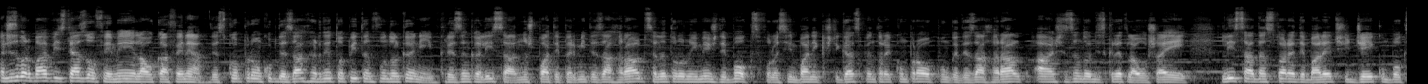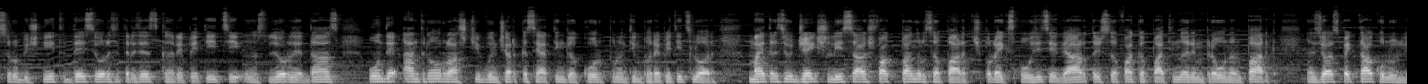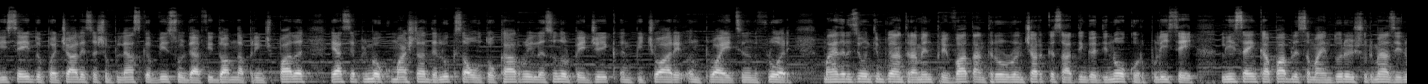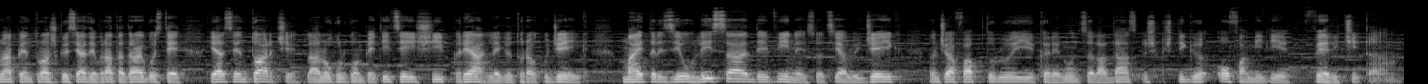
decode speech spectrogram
Acest bărbat vizitează o femeie la o cafenea, descoperă un cup de zahăr netopit în fundul cănii. Crezând că Lisa nu-și poate permite zahăr alb, se alătură unui meci de box, folosind banii câștigați pentru a-i cumpăra o pungă de zahăr alb, așezând-o discret la ușa ei. Lisa, dansatoare de balet și Jake, un boxer obișnuit, deseori se trezesc în repetiții în studioul de dans, unde antrenorul lasciv încearcă să-i atingă corpul în timpul repetițiilor. Mai târziu, Jake și Lisa își fac planuri să participe la o expoziție de artă și să facă patinări împreună în parc. În ziua spectacolului Lisei, după ce ale să-și împlinească vis visul de a fi doamna principală, ea se plimbă cu mașina de lux a autocarului, lăsându-l pe Jake în picioare, în ploaie, ținând flori. Mai târziu, în timpul de antrenament privat, antrenorul încearcă să atingă din nou corpul Lisei. Lisa, incapabilă să mai îndure, își urmează inima pentru a-și găsi adevărata dragoste. Ea se întoarce la locul competiției și rea legătura cu Jake. Mai târziu, Lisa devine soția lui Jake, în cea faptului că renunță la dans își câștigă o familie fericită.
